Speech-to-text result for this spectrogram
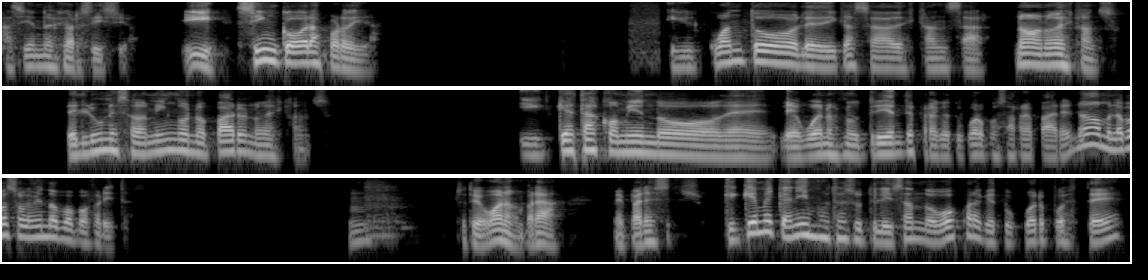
haciendo ejercicio? Y cinco horas por día. ¿Y cuánto le dedicas a descansar? No, no descanso. De lunes a domingo no paro, no descanso. ¿Y qué estás comiendo de, buenos nutrientes para que tu cuerpo se repare? No, me la paso comiendo papas fritas. ¿Mm? Yo te digo, bueno, pará, me parece. ¿Qué, ¿Qué mecanismo estás utilizando vos para que tu cuerpo esté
